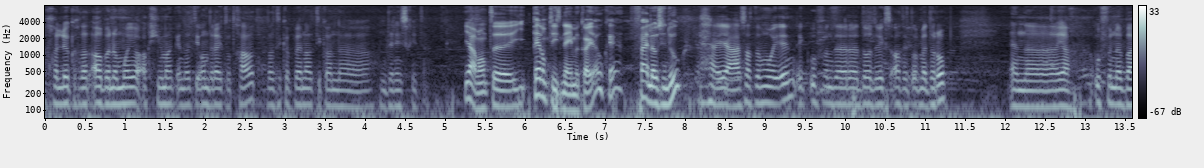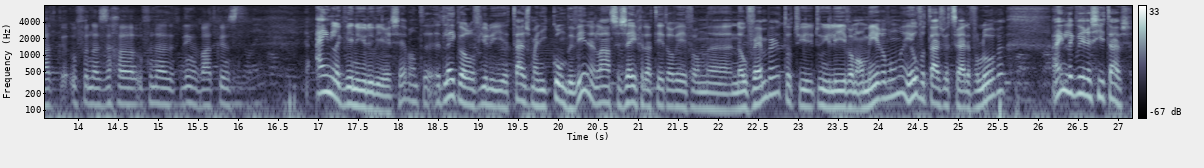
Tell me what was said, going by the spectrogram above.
gelukkig dat Alban een mooie actie maakt en dat hij onderuit wordt gehaald. Dat ik een penalty kan erin schieten. Ja, want penalties nemen kan je ook, hè? Feilloos in de hoek. ja, hij zat er mooi in. Ik oefen er door de week altijd op met Rob. En uh, ja, oefenen, baat, oefenen, zeggen, oefenen dingen baat kunst. Ja, eindelijk winnen jullie weer eens, hè? want uh, het leek wel of jullie thuis maar niet konden winnen. De laatste zege dateert alweer van uh, november, tot jullie, toen jullie hier van Almere wonnen. Heel veel thuiswedstrijden verloren. Eindelijk weer eens hier thuis.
